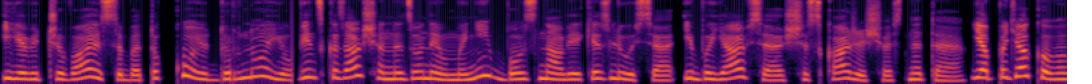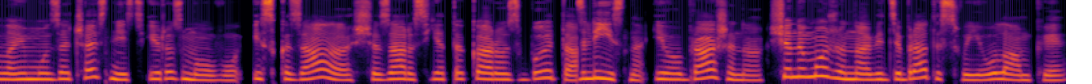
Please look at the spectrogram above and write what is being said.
і я відчуваю себе такою дурною. Він сказав, що не дзвонив мені, бо знав, як я злюся, і боявся, що скаже щось не те. Я подякувала йому за чесність і розмову, і сказала, що зараз я така розбита, злісна і ображена, що не можу навіть зібрати свої уламки,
